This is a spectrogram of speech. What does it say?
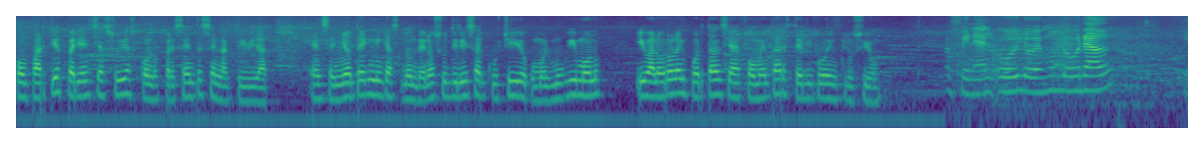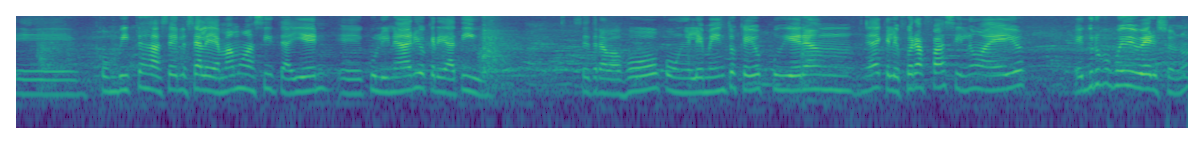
compartió experiencias suyas con los presentes en la actividad, enseñó técnicas donde no se utiliza el cuchillo como el mugimono y valoró la importancia de fomentar este tipo de inclusión. Al final hoy lo hemos logrado eh, con vistas a hacer, o sea, le llamamos así taller eh, culinario creativo se trabajó con elementos que ellos pudieran, que le fuera fácil ¿no? a ellos. El grupo es muy diverso, ¿no?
